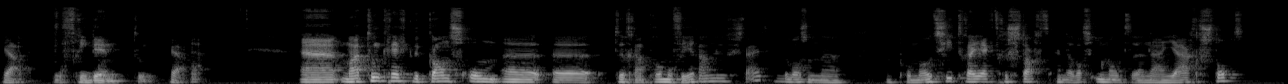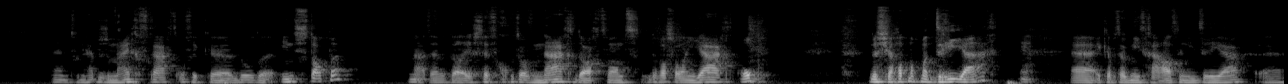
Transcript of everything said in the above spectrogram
Ja. Of vriendin toen. Ja. ja. Uh, maar toen kreeg ik de kans om uh, te gaan promoveren aan de universiteit. Er was een, een promotietraject gestart en daar was iemand na een jaar gestopt. En toen hebben ze mij gevraagd of ik wilde instappen. Nou, daar heb ik wel eerst even goed over nagedacht, want er was al een jaar op. Dus je had nog maar drie jaar. Ja. Uh, ik heb het ook niet gehaald in die drie jaar, uh,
